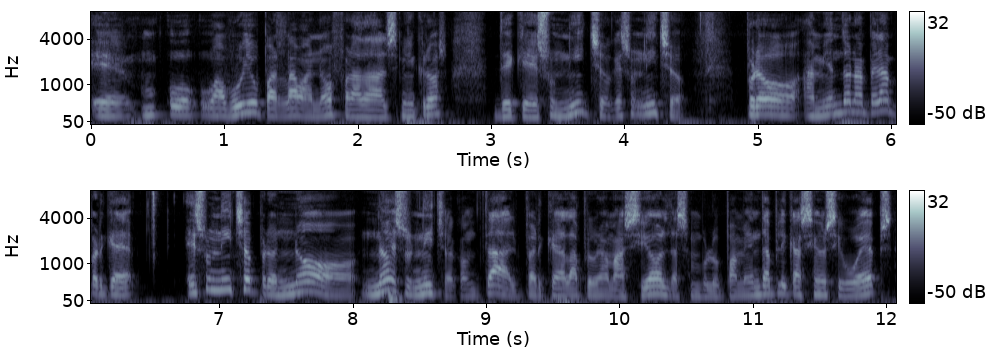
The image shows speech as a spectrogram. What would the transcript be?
eh, o, o avui ho parlava, no?, fora dels micros, de que és un nicho, que és un nicho. Però a mi em dóna pena perquè és un nicho, però no, no és un nicho com tal, perquè la programació, el desenvolupament d'aplicacions i webs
